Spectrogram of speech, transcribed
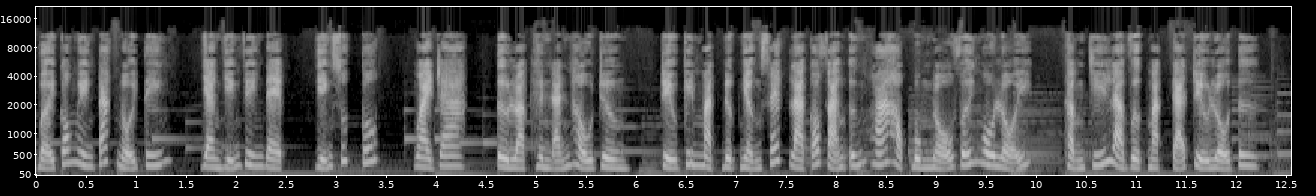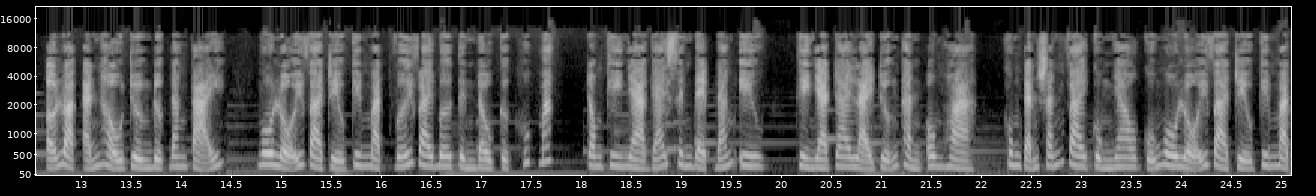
bởi có nguyên tác nổi tiếng, dàn diễn viên đẹp, diễn xuất tốt. Ngoài ra, từ loạt hình ảnh hậu trường, Triệu Kim Mạch được nhận xét là có phản ứng hóa học bùng nổ với Ngô Lỗi, thậm chí là vượt mặt cả Triệu Lộ Tư. Ở loạt ảnh hậu trường được đăng tải, Ngô Lỗi và Triệu Kim Mạch với vai bơ tình đầu cực hút mắt, trong khi nhà gái xinh đẹp đáng yêu, thì nhà trai lại trưởng thành ôn hòa, khung cảnh sánh vai cùng nhau của Ngô Lỗi và Triệu Kim Mạch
